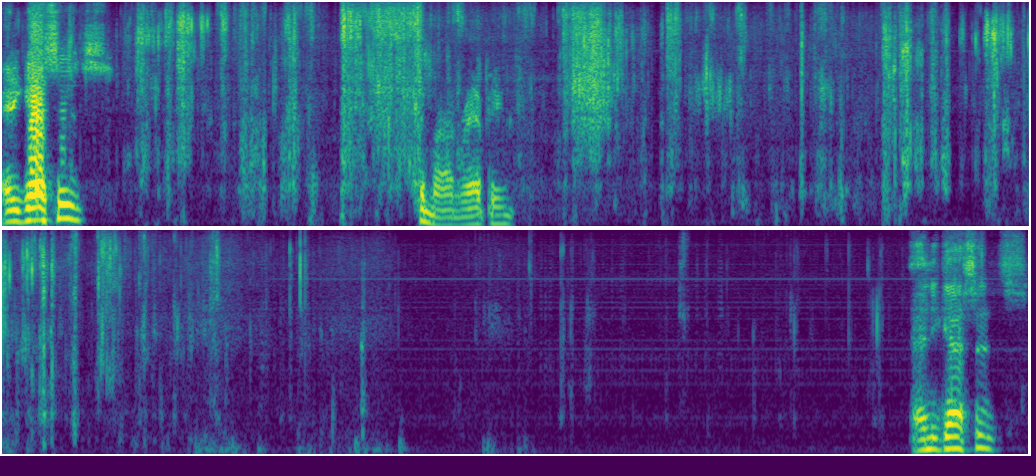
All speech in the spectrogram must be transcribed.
Any guesses? Come on, wrapping. Any guesses?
